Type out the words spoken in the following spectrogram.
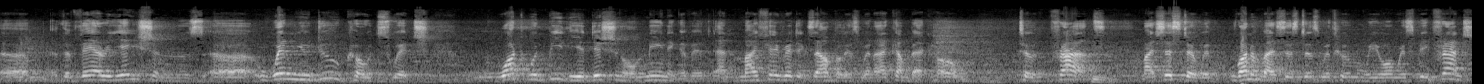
um, the variations uh, when you do code switch. What would be the additional meaning of it? And my favorite example is when I come back home to France. My sister, with one of my sisters, with whom we always speak French,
